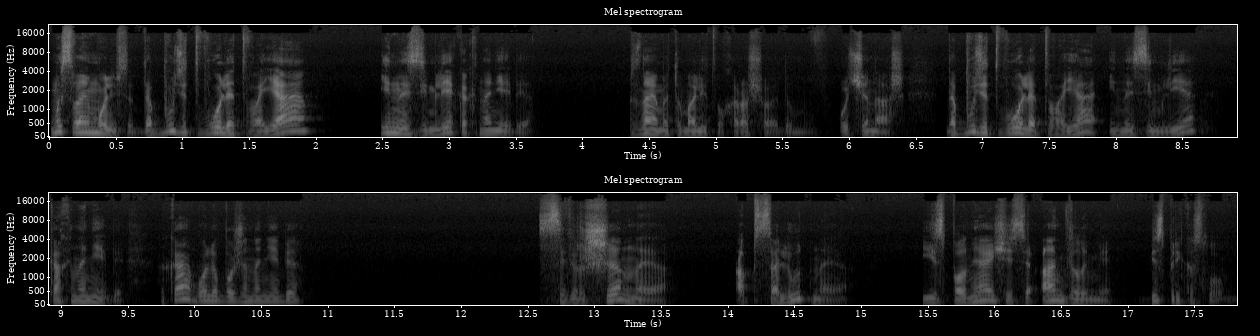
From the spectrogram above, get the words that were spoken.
Мы с вами молимся, да будет воля Твоя и на земле, как на небе. Знаем эту молитву хорошо, я думаю, очень наш. Да будет воля Твоя и на земле, как на небе. Какая воля Божья на небе? Совершенная, абсолютная и исполняющаяся ангелами беспрекословно.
